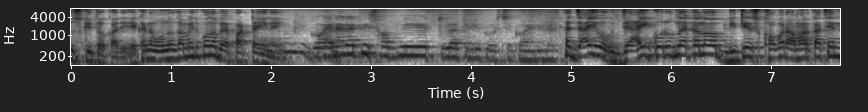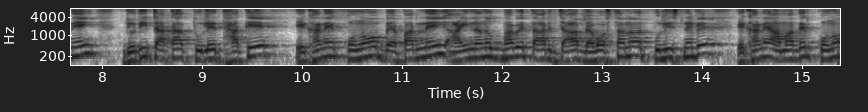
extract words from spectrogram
দুষ্কৃতকারী। এখানে অনুগামীর কোনো ব্যাপারটাই নেই। গয়নাগাটি সব নিয়ে তুলাতুলি করছে গয়নাগাটি। তা যাই হোক যাই করুক না কেন ডিটেলস খবর আমার কাছে নেই। যদি টাকা তুলে থাকে এখানে কোনো ব্যাপার নেই। আইনানুগভাবে তার যা ব্যবস্থা নেওয়ার পুলিশ নেবে এখানে আমাদের কোনো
